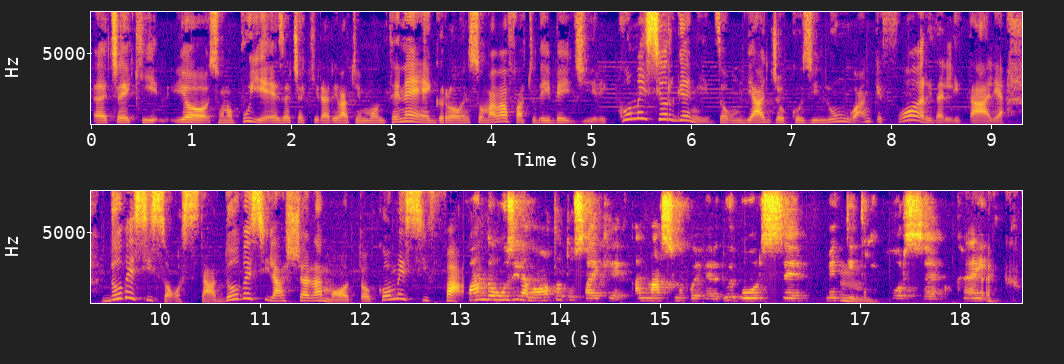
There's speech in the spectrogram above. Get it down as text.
Eh, c'è chi, io sono pugliese, c'è chi era arrivato in Montenegro, insomma aveva fatto dei bei giri. Come si organizza un viaggio così lungo anche fuori dall'Italia? Dove si sosta? Dove si lascia la moto? Come si fa? Quando usi la moto tu sai che al massimo puoi avere due borse, metti Mm. tre borse, ok? Ecco.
